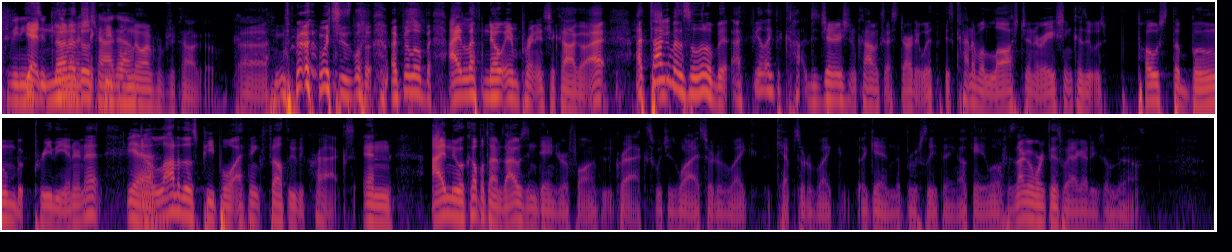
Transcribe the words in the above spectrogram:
comedians? Yeah, none of those Chicago? people know I'm from Chicago, uh, which is a little, I feel a little bit. I left no imprint in Chicago. I I've talked about this a little bit. I feel like the, co- the generation of comics I started with is kind of a lost generation because it was post the boom but pre the internet. Yeah. and a lot of those people I think fell through the cracks. And I knew a couple times I was in danger of falling through the cracks, which is why I sort of like kept sort of like again the Bruce Lee thing. Okay, well if it's not gonna work this way, I got to do something else.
